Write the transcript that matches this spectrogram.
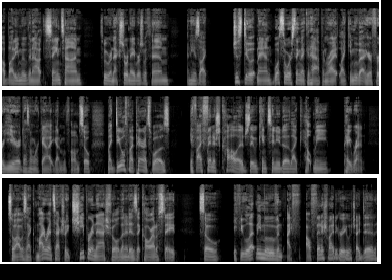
a buddy moving out at the same time. So we were next door neighbors with him, and he's like, just do it, man. What's the worst thing that could happen, right? Like you move out here for a year, it doesn't work out, you got to move home. So my deal with my parents was if I finished college, they would continue to like help me pay rent. So I was like, my rent's actually cheaper in Nashville than it is at Colorado State. So if you let me move and I f- I'll finish my degree, which I did,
